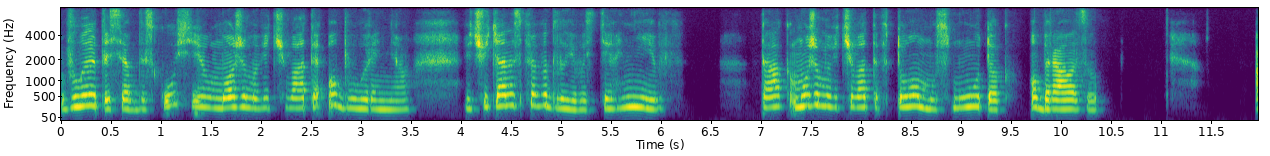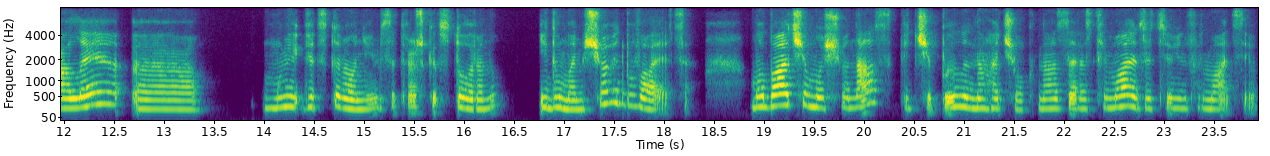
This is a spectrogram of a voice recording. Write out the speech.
влитися в дискусію, можемо відчувати обурення, відчуття несправедливості, гнів. Так? Можемо відчувати втому, смуток, образу. Але е, ми відсторонюємося трошки в сторону і думаємо, що відбувається. Ми бачимо, що нас підчепили на гачок, нас зараз тримають за цю інформацію.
